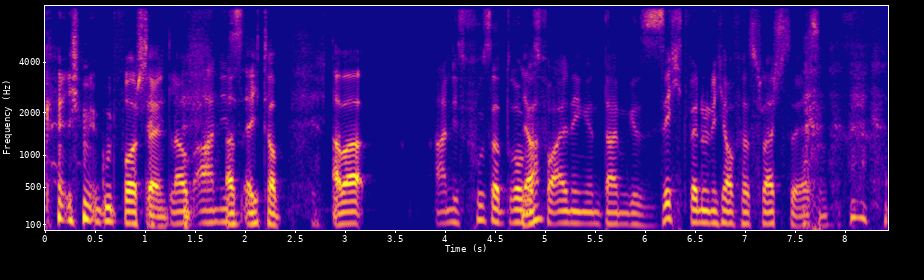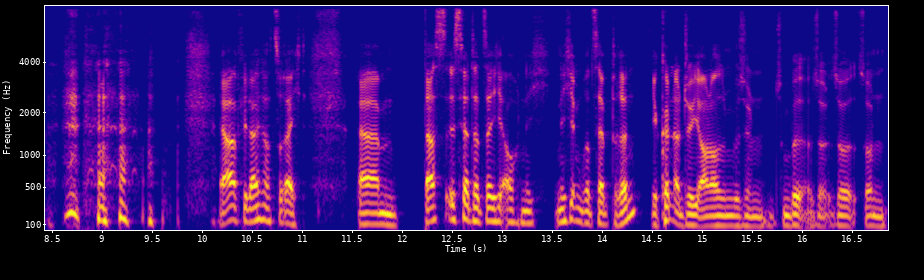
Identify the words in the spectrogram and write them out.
kann, ich mir gut vorstellen. Ich glaube, Anis. Das ist echt top. Aber. Anis Fußabdruck ja? ist vor allen Dingen in deinem Gesicht, wenn du nicht aufhörst, Fleisch zu essen. ja, vielleicht auch zu Recht. Ähm, das ist ja tatsächlich auch nicht, nicht im Rezept drin. Ihr könnt natürlich auch noch so ein bisschen, so, so, so, ein,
